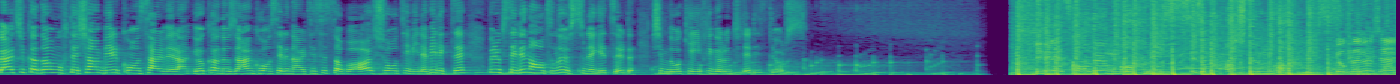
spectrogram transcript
Belçika'da muhteşem bir konser veren Gökhan Özen konserin ertesi sabahı Show TV ile birlikte Brüksel'in altını üstüne getirdi. Şimdi o keyifli görüntüleri izliyoruz. Bir bilet aldım oh mis Sezonu açtım oh mis Gökhan Özen,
